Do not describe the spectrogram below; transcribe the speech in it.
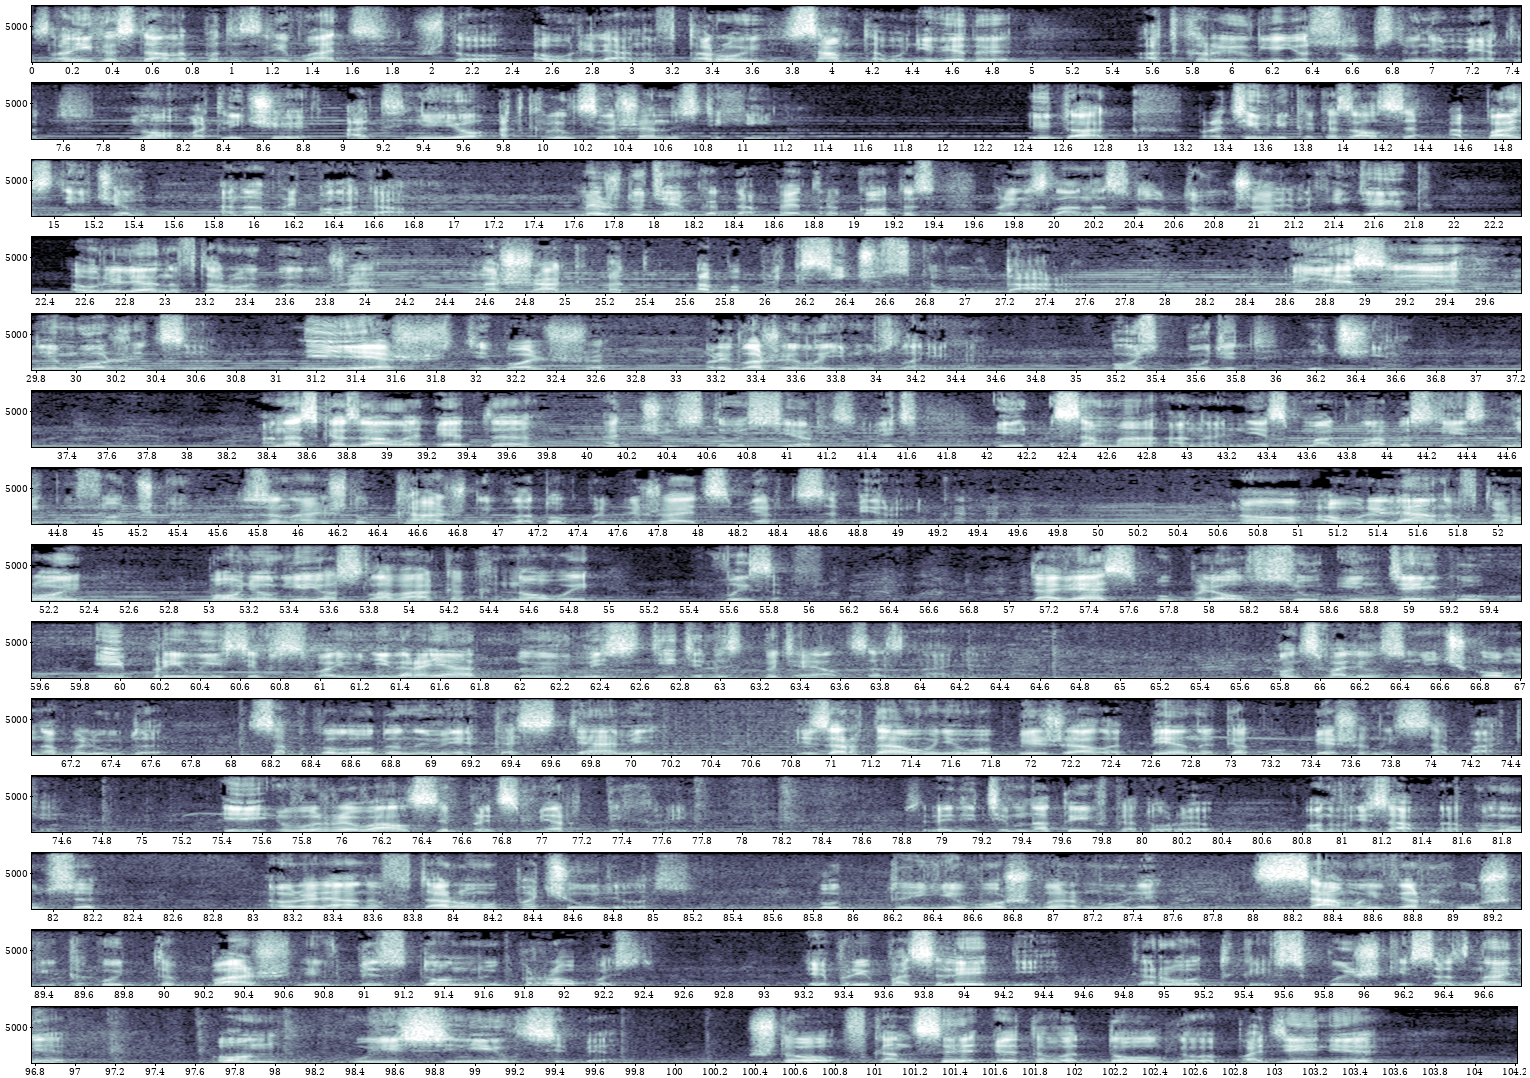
Слониха стала подозревать, что Аурелиана II, сам того не ведая, открыл ее собственный метод, но, в отличие от нее, открыл совершенно стихийно. Итак, противник оказался опаснее, чем она предполагала. Между тем, когда Петра Котас принесла на стол двух жареных индейок, Аурелиана II был уже на шаг от апоплексического удара. «Если не можете, не ешьте больше», — предложила ему слониха. «Пусть будет ничья». Она сказала это от чистого сердца, ведь и сама она не смогла бы съесть ни кусочка, зная, что каждый глоток приближает смерть соперника. Но Аурелиана второй понял ее слова как новый вызов. Давясь, уплел всю индейку и, превысив свою невероятную вместительность, потерял сознание. Он свалился ничком на блюдо с обглоданными костями Изо рта у него бежала пена, как у бешеной собаки. И вырывался предсмертный хрип. Среди темноты, в которую он внезапно окунулся, Аурелиану второму почудилось, будто его швырнули с самой верхушки какой-то башни в бездонную пропасть. И при последней, короткой вспышке сознания он уяснил себе – что в конце этого долгого падения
